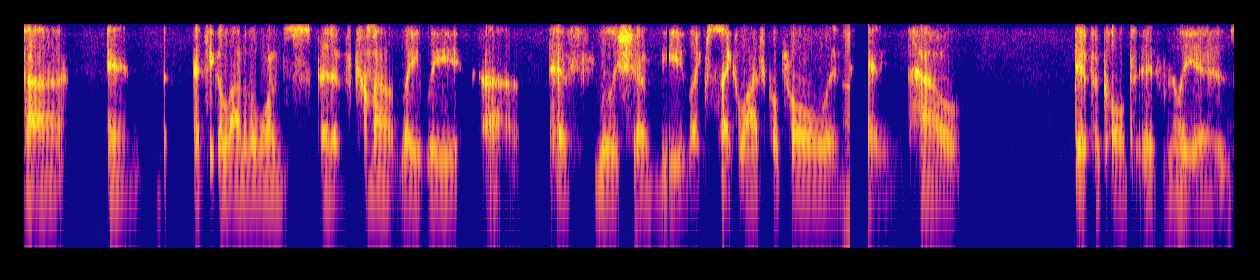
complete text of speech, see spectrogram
uh, and I think a lot of the ones that have come out lately uh, have really shown me like psychological toll and, and how difficult it really is,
